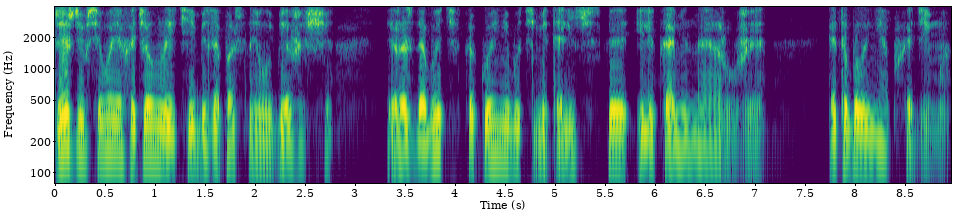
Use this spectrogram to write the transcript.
Прежде всего я хотел найти безопасное убежище и раздобыть какое-нибудь металлическое или каменное оружие. Это было необходимо.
